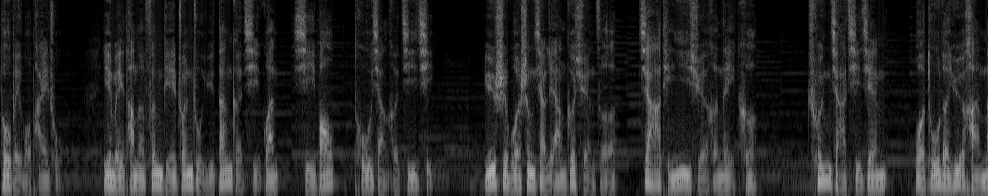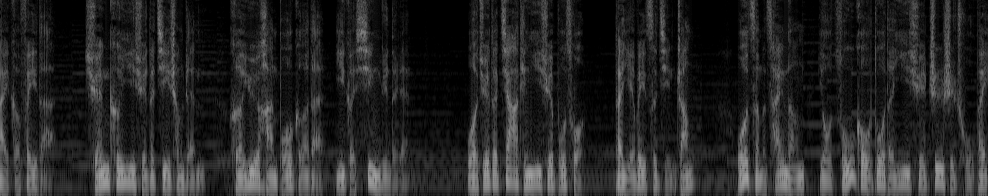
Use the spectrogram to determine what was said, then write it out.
都被我排除，因为他们分别专注于单个器官、细胞、图像和机器。于是我剩下两个选择：家庭医学和内科。春假期间，我读了约翰·麦克菲的《全科医学的继承人》和约翰·伯格的《一个幸运的人》。我觉得家庭医学不错，但也为此紧张。我怎么才能有足够多的医学知识储备，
